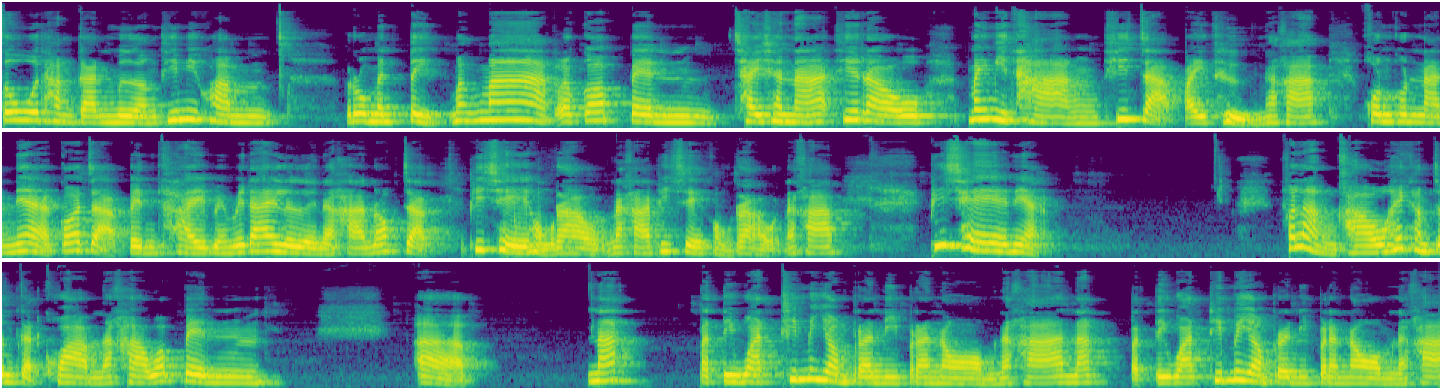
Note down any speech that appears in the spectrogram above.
สู้ทางการเมืองที่มีความ โรแมนติกมากๆ แล้วก็เป็นชัยชนะที่เราไม่มีทางที่จะไปถึงนะคะ คนคนนั้นเนี่ยก็จะเป็นใครไปไม่ได้เลยนะคะ นอกจากพี่เชของเรานะคะพี่เชของเรานะคะพี่เชเนี่ยฝรั่งเขาให้คำจำกัดความนะคะว่าเป็นนัก ปฏิวัติที่ไม่ยอมประนีประนอมนะคะ นักปฏิวัติที่ไม่ยอมประนีประนอมนะคะ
